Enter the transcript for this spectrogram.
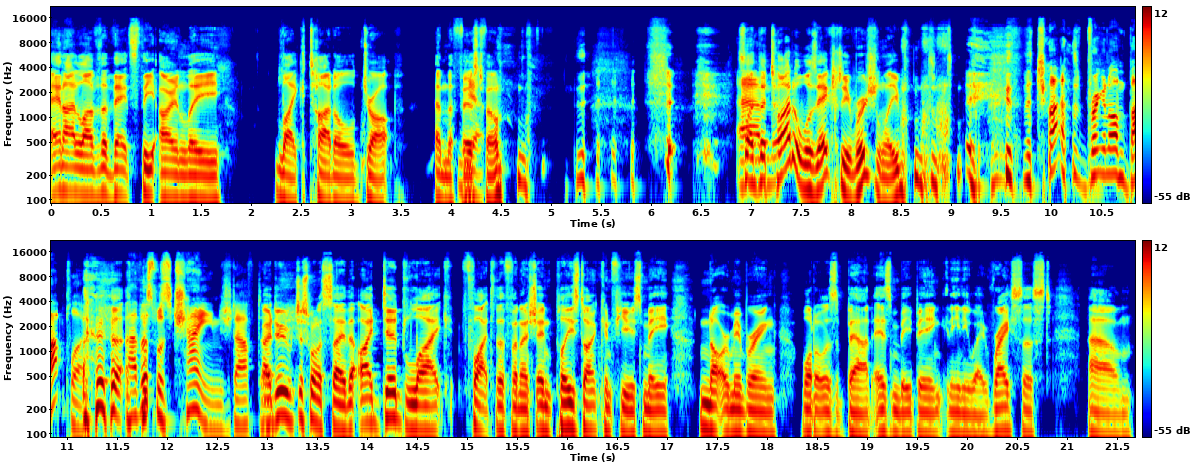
and I love that that's the only like title drop in the first Yeah. film. so the Um, title was actually originally. the title's Bring It On butt plug. Uh, this was changed after. I do just want to say that I did like Fight to the Finish, and please don't confuse me not remembering what it was about as me being in any way racist. Um,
